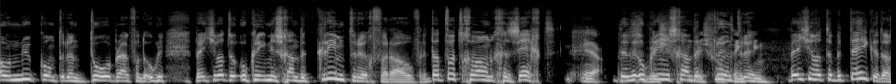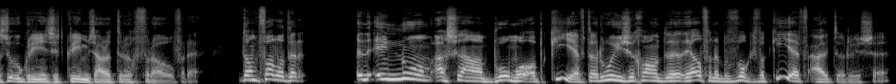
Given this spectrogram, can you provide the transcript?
oh, nu komt er een doorbraak van de Oekraïners. Weet je wat, de Oekraïners gaan de Krim terugveroveren. Dat wordt gewoon gezegd. Ja, De, Oekraïners wish- gaan de Krim terug. Weet je wat dat betekent als de Oekraïners het Krim zouden terugveroveren? Dan vallen er een enorm arsenaal aan bommen op Kiev. Dan roeien ze gewoon de helft van de bevolking van Kiev uit de Russen.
